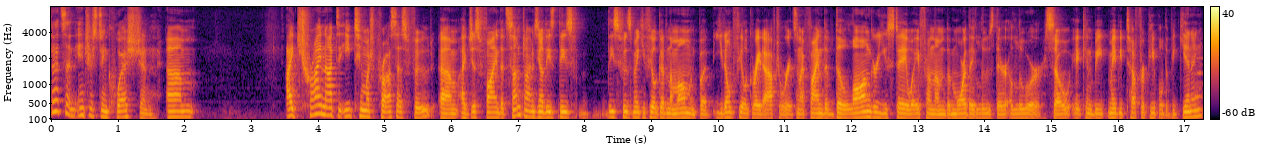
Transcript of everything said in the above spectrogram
That's an interesting question. Um, I try not to eat too much processed food. Um, I just find that sometimes, you know, these these these foods make you feel good in the moment, but you don't feel great afterwards. And I find that the longer you stay away from them, the more they lose their allure. So it can be maybe tough for people at the beginning,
